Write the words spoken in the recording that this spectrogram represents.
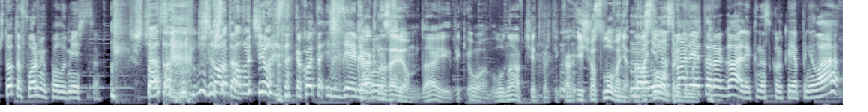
Что-то в форме полумесяца. Что-то. Что Что-то. получилось? Какое-то изделие. Как назовем, да? И такие, о, луна в четверти. Еще слова нет, Но надо они слово назвали придумать. Это рогалик, насколько я поняла.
